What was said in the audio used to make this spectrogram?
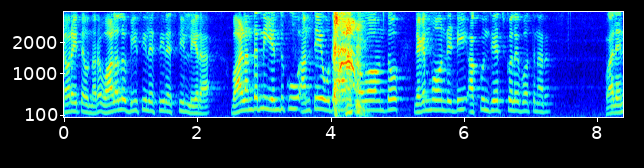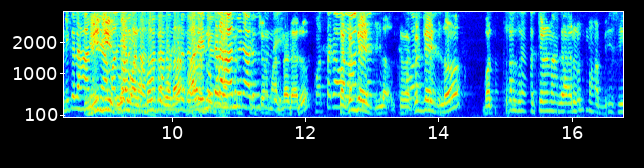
ఎవరైతే ఉన్నారో వాళ్ళలో బీసీలు ఎస్సీలు ఎస్టీలు లేరా? వాళ్ళందరినీ ఎందుకు అంతే ఉదాహరణ స్వభావంతో జగన్మోహన్ రెడ్డి హక్కును చేర్చుకోలేకపోతున్నారు? వాళ్ళ ఎన్నికల హామీని అడుగుతుంది. కొత్తగా బొత్స సత్యనారాయణ గారు మా బీసీ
